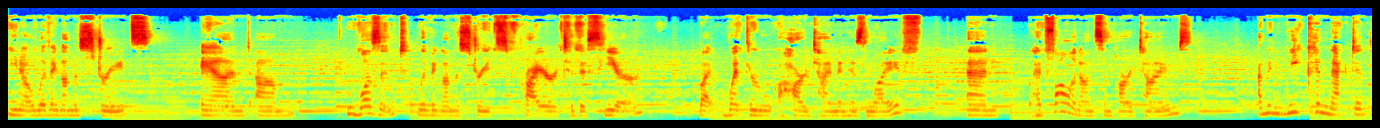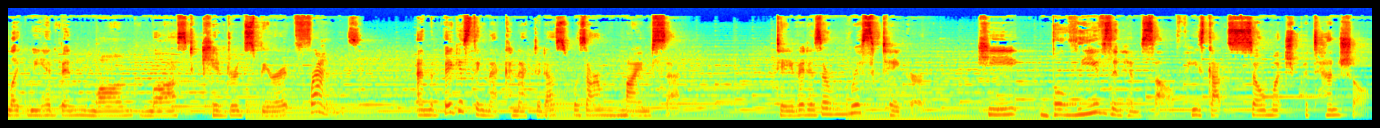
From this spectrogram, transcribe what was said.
you know, living on the streets and um, who wasn't living on the streets prior to this year, but went through a hard time in his life and had fallen on some hard times. I mean, we connected like we had been long lost kindred spirit friends. And the biggest thing that connected us was our mindset. David is a risk taker. He believes in himself. He's got so much potential.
